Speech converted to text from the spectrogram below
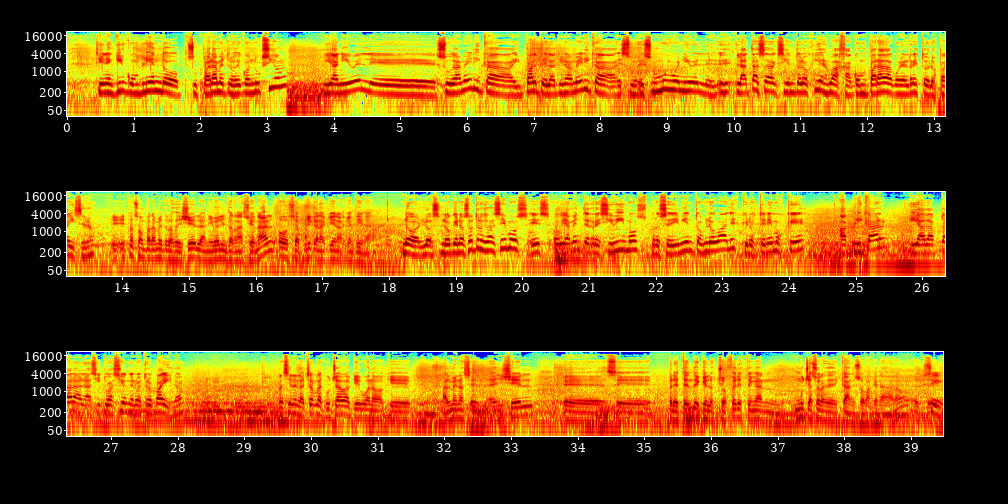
tienen que ir cumpliendo sus parámetros de conducción y a nivel de Sudamérica y parte de Latinoamérica es un, es un muy buen nivel. La tasa de accidentología es baja comparada con el resto de los países, ¿no? Eh, ¿Estos son parámetros de Shell a nivel internacional o se aplican aquí en Argentina? No, lo que nosotros hacemos es, obviamente, recibimos procedimientos globales que los tenemos que aplicar y adaptar a la situación de nuestro país, ¿no? Recién en la charla escuchaba que, bueno, que al menos en, Shell eh, se pretende que los choferes tengan muchas horas de descanso, más que nada, ¿no? Este, sí.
